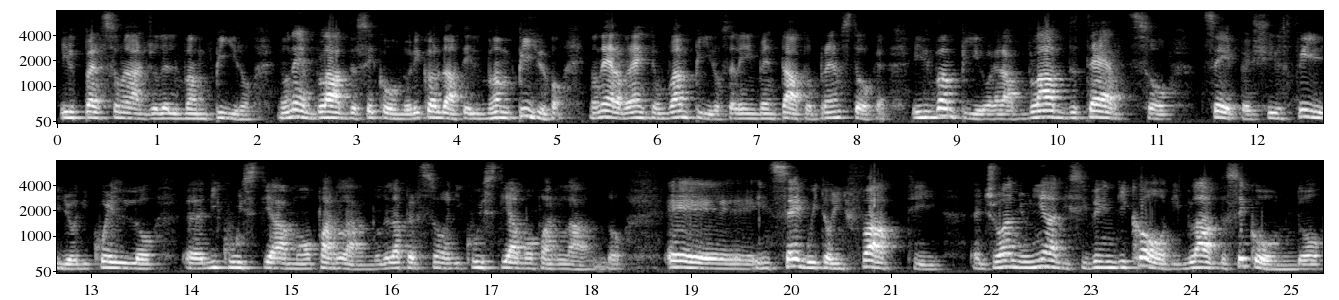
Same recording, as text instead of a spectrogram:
il personaggio del vampiro. Non è Vlad II, ricordate, il vampiro non era veramente un vampiro, se l'ha inventato Bram Stoker, il vampiro era Vlad III Cepes, il figlio di quello eh, di cui stiamo parlando, della persona di cui stiamo parlando. E in seguito, infatti, eh, Giovanni Uniadi si vendicò di Vlad II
